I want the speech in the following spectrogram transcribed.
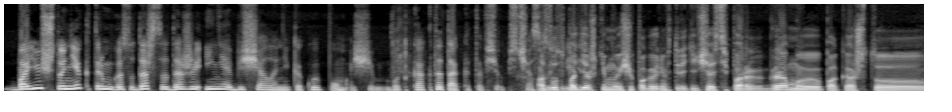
боюсь, что некоторым государство даже и не обещало никакой помощи. Вот как-то так это все сейчас О а соцподдержке мы еще поговорим в третьей части программы. Пока что,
